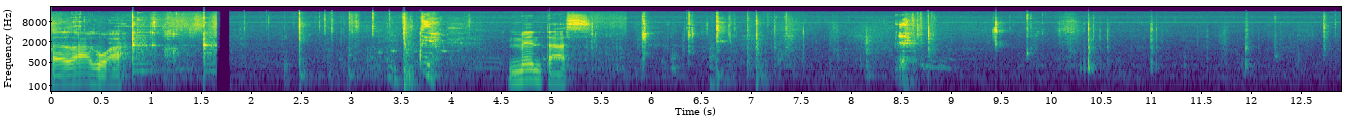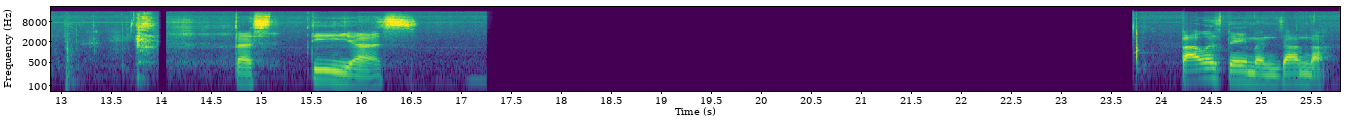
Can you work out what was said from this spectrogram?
Al agua. Mentas. Pastillas. Balas de manzana.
